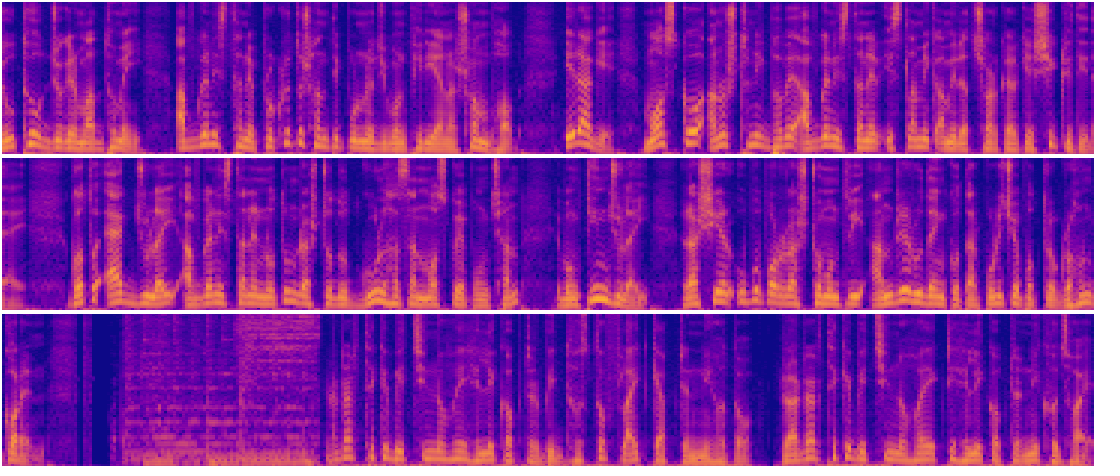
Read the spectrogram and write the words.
যৌথ উদ্যোগের মাধ্যমেই আফগানিস্তানে প্রকৃত শান্তিপূর্ণ জীবন ফিরিয়ে আনা সম্ভব। এর আগে মস্কো আনুষ্ঠানিকভাবে আফগানিস্তানের ইসলামিক আমিরাত সরকারকে স্বীকৃতি দেয়। গত এক জুলাই আফগানিস্তানের নতুন রাষ্ট্রদূত গুল হাসান মস্কোয় পৌঁছান এবং তিন জুলাই রাশিয়ার উপপররাষ্ট্রমন্ত্রী আন্দ্রে রুদেঙ্কো তার পরিচয়পত্র গ্রহণ করেন। রাডার থেকে বিচ্ছিন্ন হয়ে হেলিকপ্টার বিধ্বস্ত ফ্লাইট ক্যাপ্টেন নিহত। রাডার থেকে বিচ্ছিন্ন হয়ে একটি হেলিকপ্টার নিখোঁজ হয়,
